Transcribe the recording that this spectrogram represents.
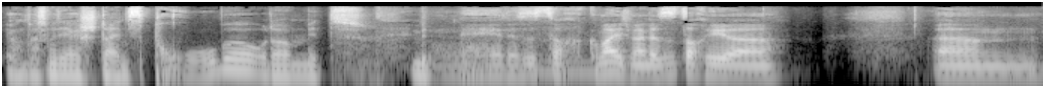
Irgendwas mit der Steinsprobe oder mit, mit, Nee, das ist doch, guck mal, ich meine, das ist doch hier, ähm,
